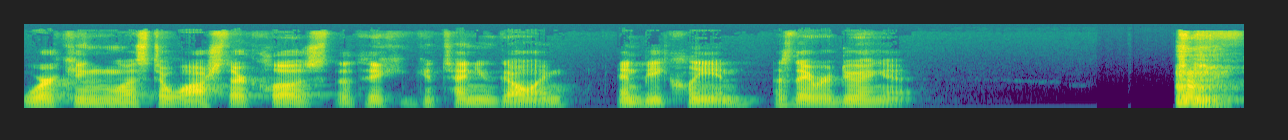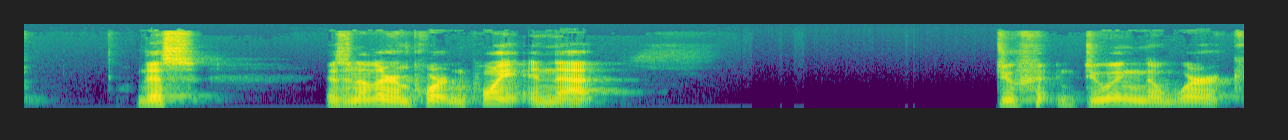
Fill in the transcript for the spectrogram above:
working was to wash their clothes so that they could continue going and be clean as they were doing it. This is another important point in that do, doing the work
